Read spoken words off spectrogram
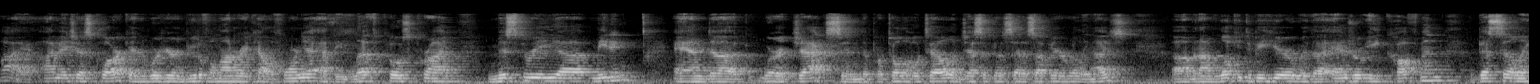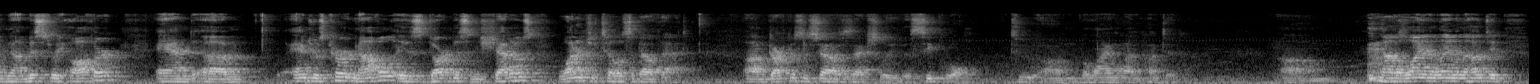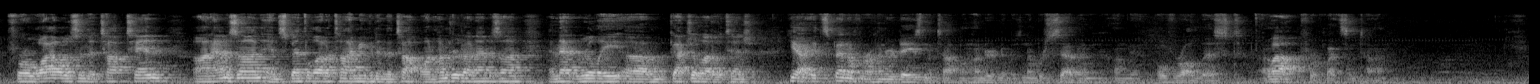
Hi, I'm H.S. Clark, and we're here in beautiful Monterey, California at the Left Coast Crime Mystery uh, Meeting. And uh, we're at Jack's in the Portola Hotel, and Jessica set us up here really nice. Um, and I'm lucky to be here with uh, Andrew E. Kaufman, best-selling uh, mystery author. And um, Andrew's current novel is Darkness and Shadows. Why don't you tell us about that? Um, Darkness and Shadows is actually the sequel to um, The Lion, Lamb Hunted. Now, The Lion, the Lamb, and the Hunted for a while was in the top 10 on Amazon and spent a lot of time even in the top 100 on Amazon, and that really um, got you a lot of attention. yeah, it spent over 100 days in the top 100, and it was number seven on the overall list um, Wow. for quite some time.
